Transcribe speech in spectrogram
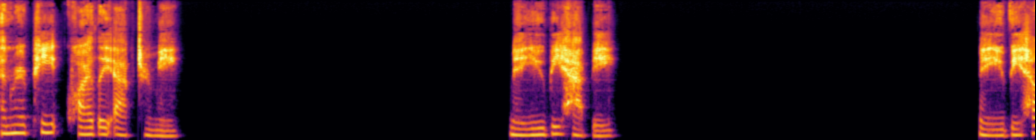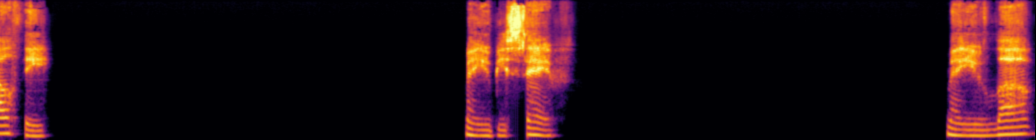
And repeat quietly after me. May you be happy. May you be healthy. May you be safe. May you love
